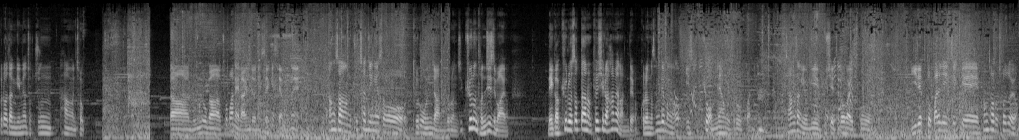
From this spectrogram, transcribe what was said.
끌어당기면 적중항은 적. 나 룰루가 초반에 라인전이 세기 때문에 항상 Q 차징해서 들어오는지 안 들어오는지 Q는 던지지 마요. 내가 Q를 썼다는 표시를 하면 안 돼요. 그러면 상대방이 어? 이 Q 없네 하고 들어올 거. 그래서 항상 여기 부시에 들어가 있고 2랩도 빨리 찍게 평타로 쳐줘요.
